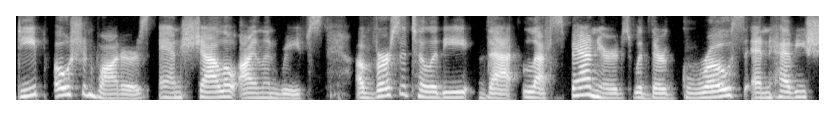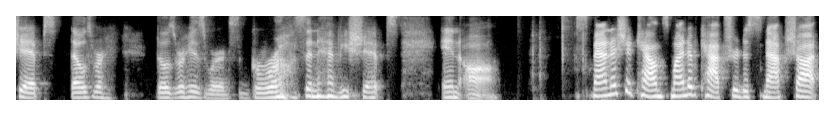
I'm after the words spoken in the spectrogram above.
deep ocean waters and shallow island reefs, a versatility that left Spaniards with their gross and heavy ships, those were those were his words, gross and heavy ships in awe. Spanish accounts might have captured a snapshot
